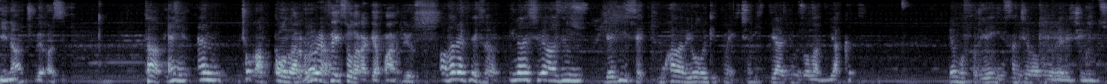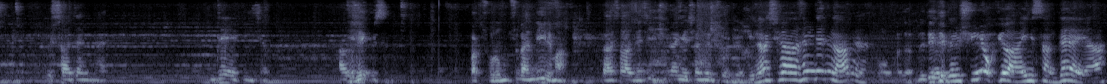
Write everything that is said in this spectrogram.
İnanç ve azim. Tamam en, en çok atlı Onlar bunu refleks olarak yapar diyorsun. Ona refleks var. İnanç ve azim dediysek bu kadar yolu gitmek için ihtiyacımız olan yakıt ve bu soruya insan cevabını vereceğim. Müsaadenle. D diyeceğim. Hazır Diyecek misin? Bak sorumlusu ben değilim ha. Ben sadece içimden geçenleri söylüyorum. İnanç ve azim dedin abi. O kadar. Ne Geri dedim? dönüşün yok. Yok insan de ya.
